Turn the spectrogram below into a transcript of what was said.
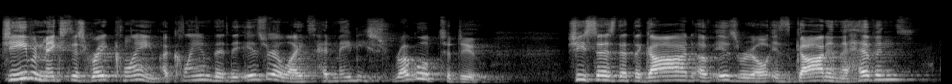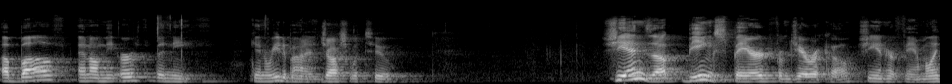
She even makes this great claim, a claim that the Israelites had maybe struggled to do. She says that the God of Israel is God in the heavens above and on the earth beneath. You can read about it in Joshua 2. She ends up being spared from Jericho, she and her family.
